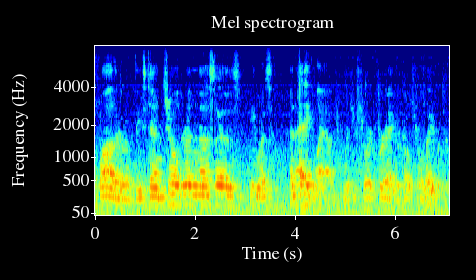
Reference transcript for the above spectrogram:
the father of these 10 children uh, says he was an ag lab, which is short for agricultural laborer.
